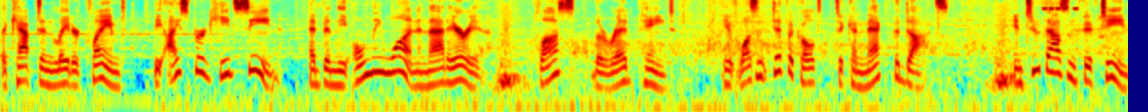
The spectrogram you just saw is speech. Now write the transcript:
The captain later claimed the iceberg he'd seen had been the only one in that area, plus the red paint. It wasn't difficult to connect the dots. In 2015,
